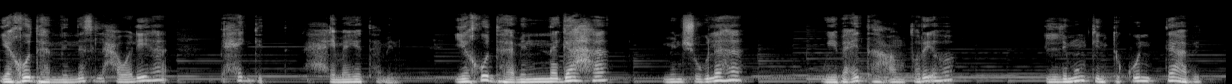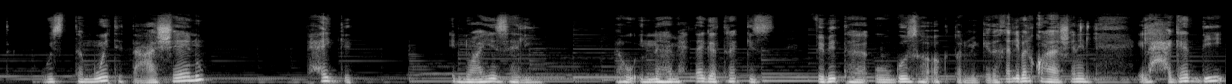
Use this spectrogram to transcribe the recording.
ياخدها من الناس اللي حواليها بحجة حمايتها منه ياخدها من نجاحها من شغلها ويبعدها عن طريقها اللي ممكن تكون تعبت واستموتت عشانه بحجة إنه عايزها ليه أو إنها محتاجة تركز في بيتها وجوزها أكتر من كده. خلي بالكوا علشان الحاجات دي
